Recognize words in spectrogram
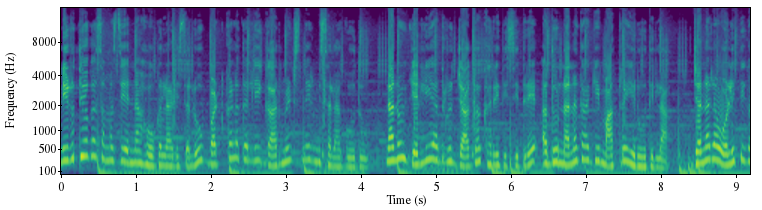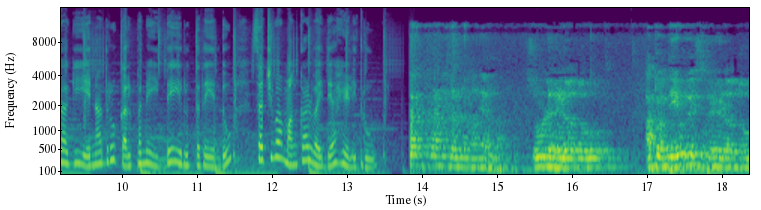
ನಿರುದ್ಯೋಗ ಸಮಸ್ಯೆಯನ್ನ ಹೋಗಲಾಡಿಸಲು ಭಟ್ಕಳದಲ್ಲಿ ಗಾರ್ಮೆಂಟ್ಸ್ ನಿರ್ಮಿಸಲಾಗುವುದು. ನಾನು ಎಲ್ಲಿಯಾದರೂ ಜಾಗ ಖರೀದಿಸಿದ್ರೆ ಅದು ನನಗಾಗಿ ಮಾತ್ರ ಇರುವುದಿಲ್ಲ. ಜನರ ಒಳಿತಿಗಾಗಿ ಏನಾದರೂ ಕಲ್ಪನೆ ಇದ್ದೇ ಇರುತ್ತದೆ ಎಂದು ಸಚಿವ ಮಂಕಾಳ್ ವೈದ್ಯ ಹೇಳಿದ್ರು. ಸುಳ್ಳು ಹೇಳೋದು ಅಥವಾ ದೇವರ ಹೆಸರು ಹೇಳೋದು,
